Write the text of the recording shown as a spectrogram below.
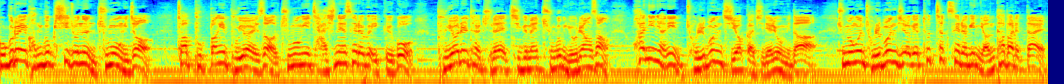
고구려의 건국 시조는 주몽이죠. 저 북방의 부여에서 주몽이 자신의 세력을 이끌고 부여를 탈출해 지금의 중국 요령성 환인현인 졸본 지역까지 내려옵니다. 주몽은 졸본 지역의 토착 세력인 연타발의 딸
